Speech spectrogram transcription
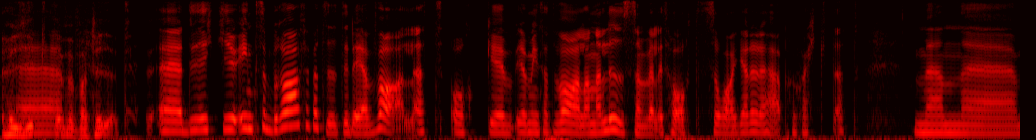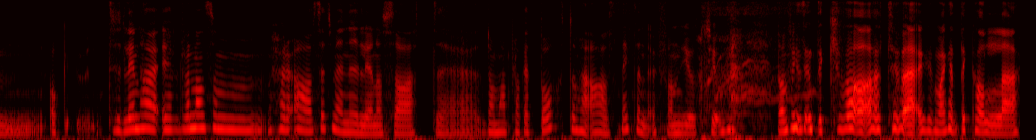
Hur gick det Eh, för partiet? Eh, Det gick ju inte så bra för partiet i det valet och eh, jag minns att valanalysen väldigt hårt sågade det här projektet. Men, eh, och tydligen har, det var någon som hörde av sig till mig nyligen och sa att eh, de har plockat bort de här avsnitten nu från Youtube. De finns inte kvar tyvärr, man kan inte kolla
